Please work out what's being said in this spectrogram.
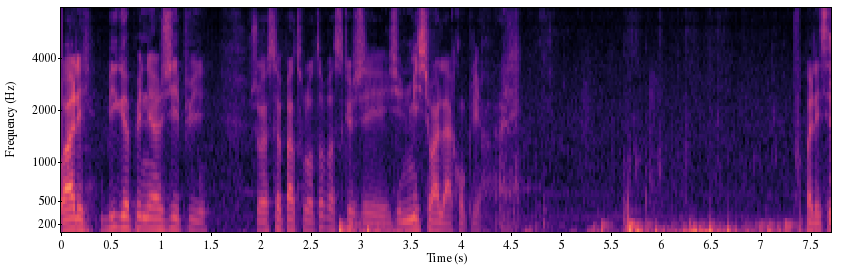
Bon, allez, big up énergie. Et puis, je reste pas trop longtemps parce que j'ai une mission à aller accomplir. Allez. Faut pas laisser.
